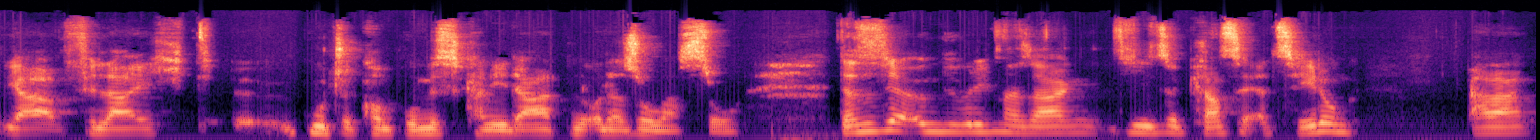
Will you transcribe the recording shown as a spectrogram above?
ja vielleicht äh, gute Kompromisskandidaten oder sowas so. Das ist ja irgendwie, würde ich mal sagen, diese krasse Erzählung. Aber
